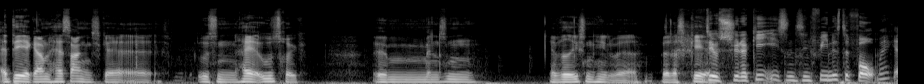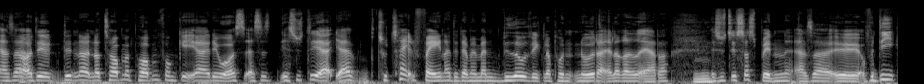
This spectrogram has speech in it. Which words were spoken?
af det, jeg gerne vil have, sangen skal uh, sådan, have udtryk. Øhm, men sådan, jeg ved ikke sådan helt, hvad, hvad der sker. Det er jo synergi i sådan sin fineste form, ikke? Altså, ja. Og det, det, når, når toppen af poppen fungerer, er det jo også, altså, jeg synes, det er, jeg er totalt fan af det der med, at man videreudvikler på noget, der allerede er der. Mm. Jeg synes, det er så spændende, altså, øh, fordi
